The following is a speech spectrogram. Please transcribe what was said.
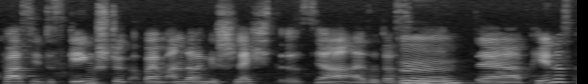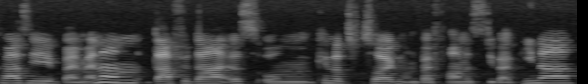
quasi das Gegenstück beim anderen Geschlecht ist, ja, also dass mhm. der Penis quasi bei Männern dafür da ist, um Kinder zu zeugen und bei Frauen ist die Vagina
